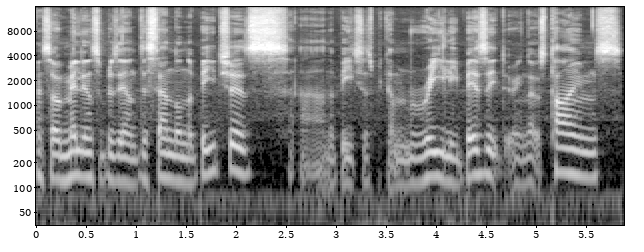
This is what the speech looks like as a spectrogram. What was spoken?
and so millions of Brazilians descend on the beaches, and the beaches become really busy during those times.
